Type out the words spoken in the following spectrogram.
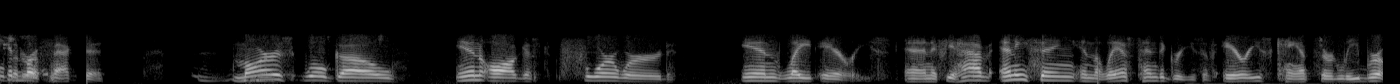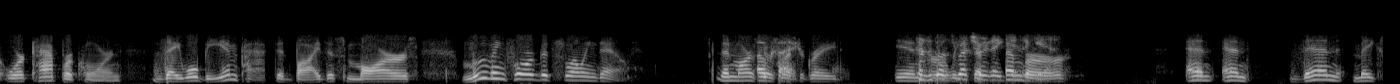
people can that are affected, Mars will go in August forward in late Aries. And if you have anything in the last 10 degrees of Aries, Cancer, Libra, or Capricorn, they will be impacted by this Mars moving forward but slowing down. Then Mars goes retrograde in early retrograde again September and and then makes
